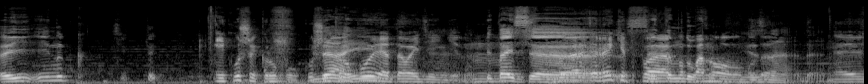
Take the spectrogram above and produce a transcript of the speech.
И, и, ну, И кушай крупу. Кушай Да, крупу и... и- отдавай деньги. М, питайся р- Рэкет по- по- Духом. по-новому, Не да. знаю, да. Э,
